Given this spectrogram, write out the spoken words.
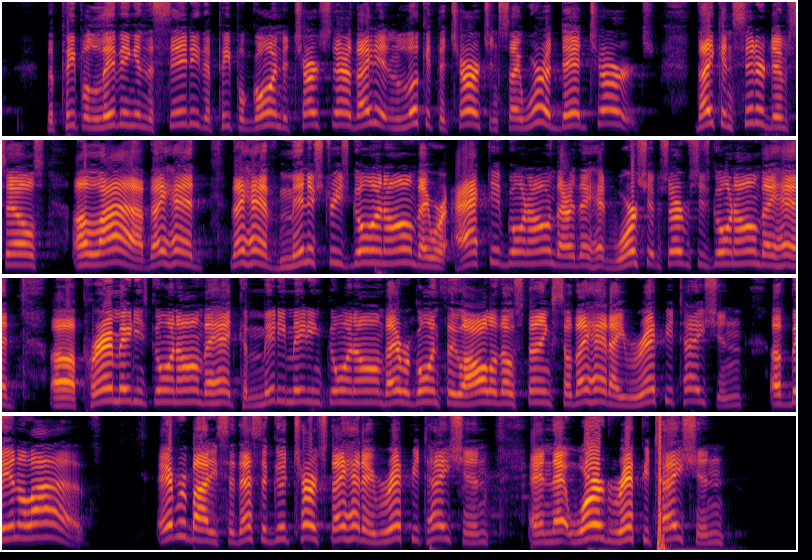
the people living in the city, the people going to church there, they didn't look at the church and say, We're a dead church. They considered themselves alive. They had they have ministries going on. They were active going on. There they had worship services going on. They had uh, prayer meetings going on. They had committee meetings going on. They were going through all of those things. So they had a reputation of being alive. Everybody said that's a good church. They had a reputation, and that word reputation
